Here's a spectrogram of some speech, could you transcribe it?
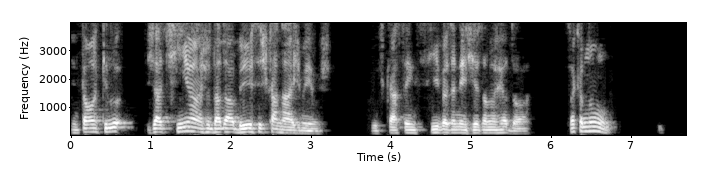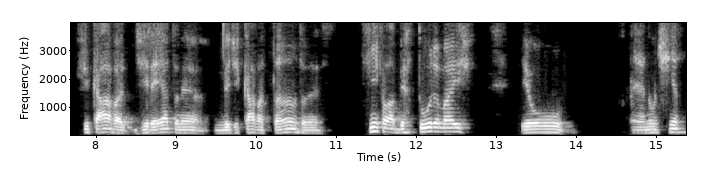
Então aquilo já tinha ajudado a abrir esses canais meus e ficar sensível às energias ao meu redor. Só que eu não ficava direto, né? Dedicava tanto, né? Tinha aquela abertura, mas eu é, não tinha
